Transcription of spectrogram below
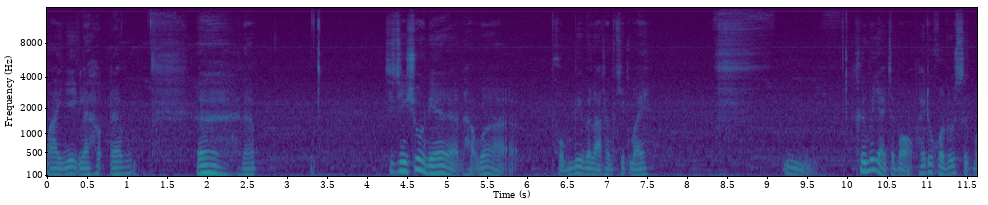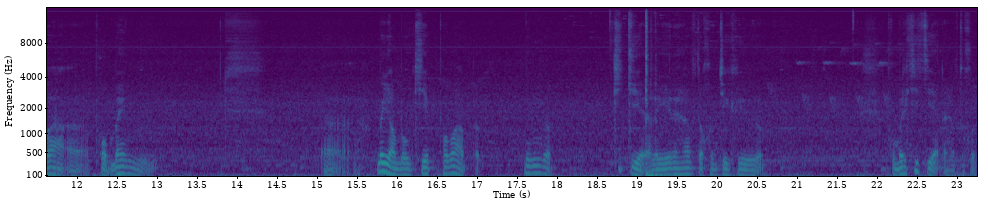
มาอย่างนี้อีกแล้วนะครับเออนะครับ จริงๆช่วงนี้เนี่ยถามว่าผมมีเวลาทำคลิปไหมอืมคือไม่อยากจะบอกให้ทุกคนรู้สึกว่าเออผมแม่งเออไม่ยอมลงคลิป เพราะว่าแบบมึงแบบ ขี้เกียจอะไรอย่างนี้นะครับแต่ความจริงคือ ผมไม่ได้ขี้เกียจนะครับทุกคน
